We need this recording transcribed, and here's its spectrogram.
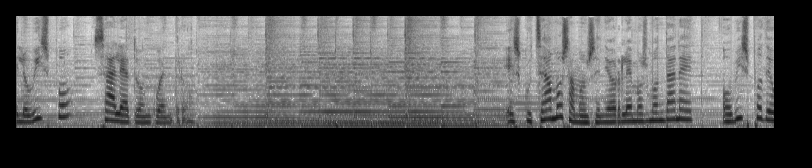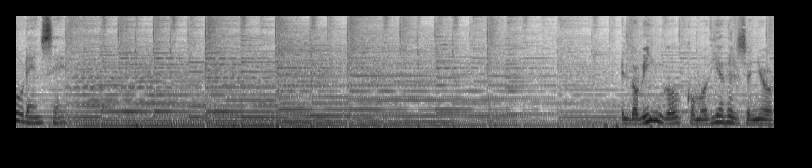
el obispo sale a tu encuentro. Escuchamos a Monseñor Lemos Montanet, obispo de Ourense. El domingo, como Día del Señor,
